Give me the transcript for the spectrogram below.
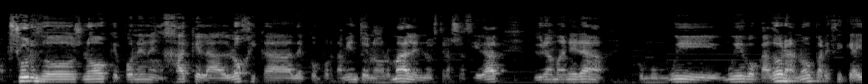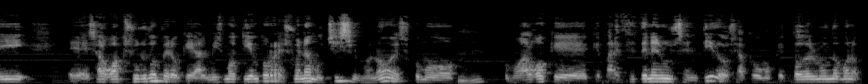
absurdos, ¿no? Que ponen en jaque la lógica del comportamiento normal en nuestra sociedad de una manera como muy, muy evocadora, ¿no? Parece que ahí eh, es algo absurdo, pero que al mismo tiempo resuena muchísimo, ¿no? Es como, como algo que, parece tener un sentido, o sea, como que todo el mundo, bueno,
